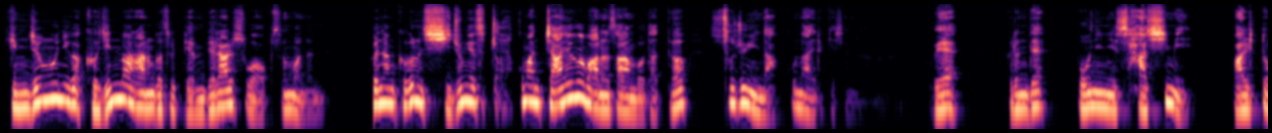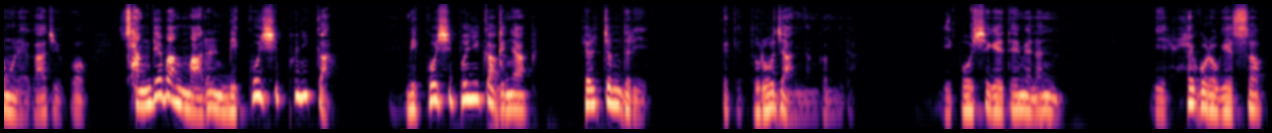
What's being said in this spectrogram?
김정은이가 거짓말하는 것을 변별할 수가 없으면 은 그냥 그거는 시중에서 조그만 자영업 하는 사람보다 더 수준이 낮구나 이렇게 생각하는 겁니다. 왜 그런데 본인이 사심이 발동을 해가지고 상대방 말을 믿고 싶으니까 믿고 싶으니까 그냥 결점들이 그렇게 들어오지 않는 겁니다. 이 보시게 되면은 이 회고록에서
